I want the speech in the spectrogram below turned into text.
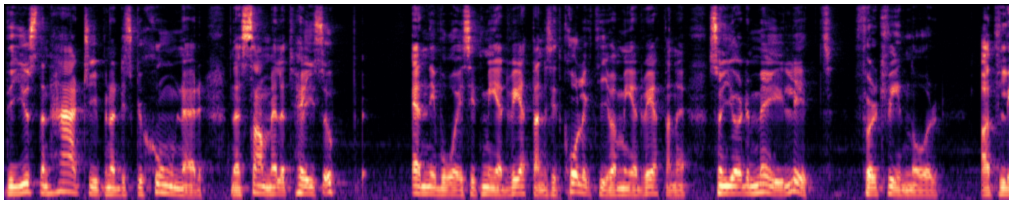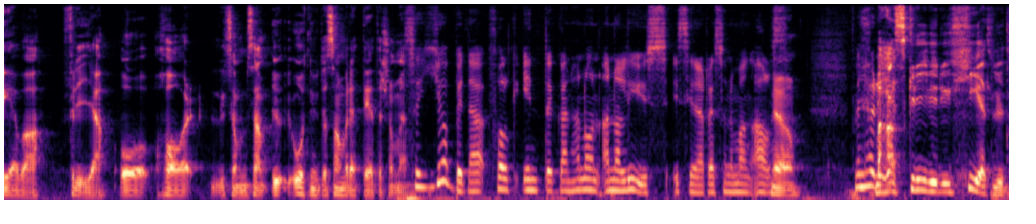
det är just den här typen av diskussioner, när samhället höjs upp en nivå i sitt medvetande, sitt kollektiva medvetande, som gör det möjligt för kvinnor att leva fria och har, liksom, sam, åtnjuta samma rättigheter som män. Så jobbigt när folk inte kan ha någon analys i sina resonemang alls. Ja. Men, Men, han skriver ju helt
